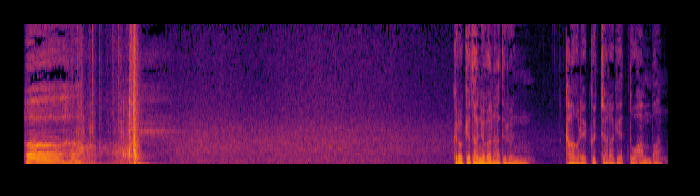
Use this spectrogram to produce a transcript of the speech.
아, 그렇게 다녀간 아들은 가을의 끝자락에 또 한 번,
